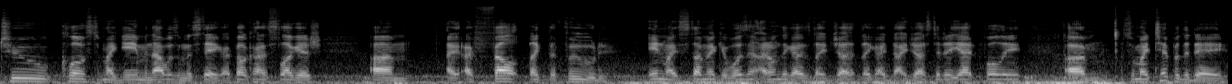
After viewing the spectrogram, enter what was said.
too close to my game, and that was a mistake. I felt kind of sluggish. Um, I, I, felt like the food in my stomach. It wasn't. I don't think I was digest like I digested it yet fully. Um, so my tip of the day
